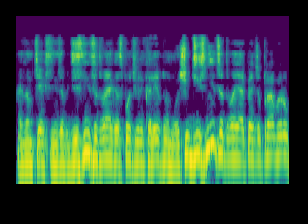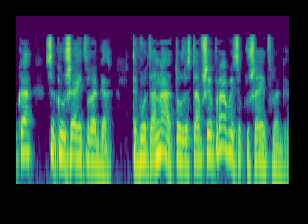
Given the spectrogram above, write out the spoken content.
в этом тексте не забудь, десница твоя, Господь, великолепную мощью, десница твоя, опять же, правая рука, сокрушает врага. Так вот, она, тоже ставшая правой, сокрушает врага.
